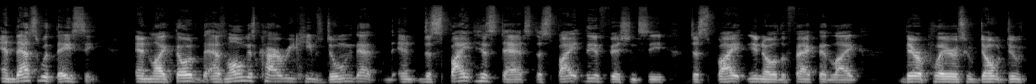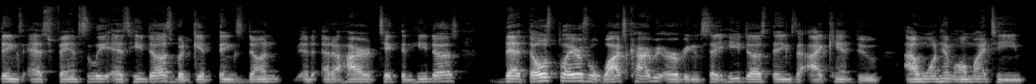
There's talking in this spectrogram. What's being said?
and that's what they see. And like though, as long as Kyrie keeps doing that, and despite his stats, despite the efficiency, despite you know the fact that like there are players who don't do things as fancily as he does, but get things done at, at a higher tick than he does that those players will watch Kyrie Irving and say he does things that I can't do. I want him on my team,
